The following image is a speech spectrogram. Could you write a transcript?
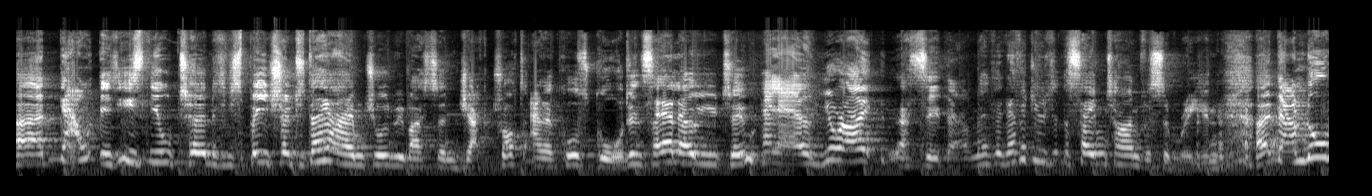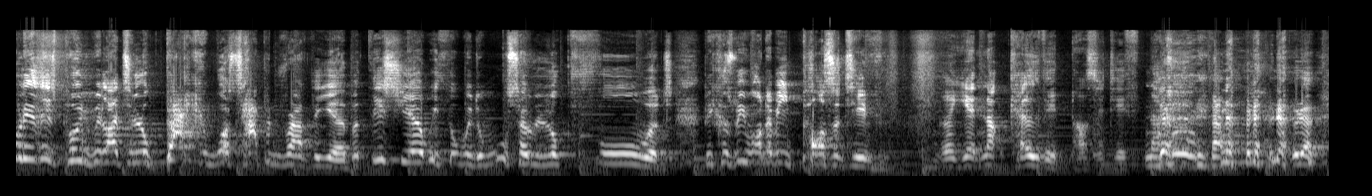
Uh, now, it is the alternative speech, so today I am joined with my son Jack Trott and, of course, Gordon. Say hello, you two. Hello, you're right. That's it. They never do it at the same time for some reason. Uh, now, normally at this point, we like to look back at what's happened throughout the year, but this year we thought we'd also look forward because we want to be positive. Well, you're not COVID positive. No. no, no, no, no.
